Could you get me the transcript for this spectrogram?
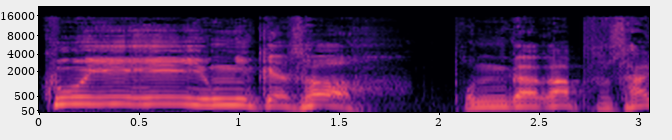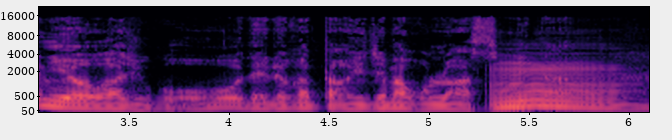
9226님께서 본가가 부산이어가지고 내려갔다가 이제 막 올라왔습니다 음,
